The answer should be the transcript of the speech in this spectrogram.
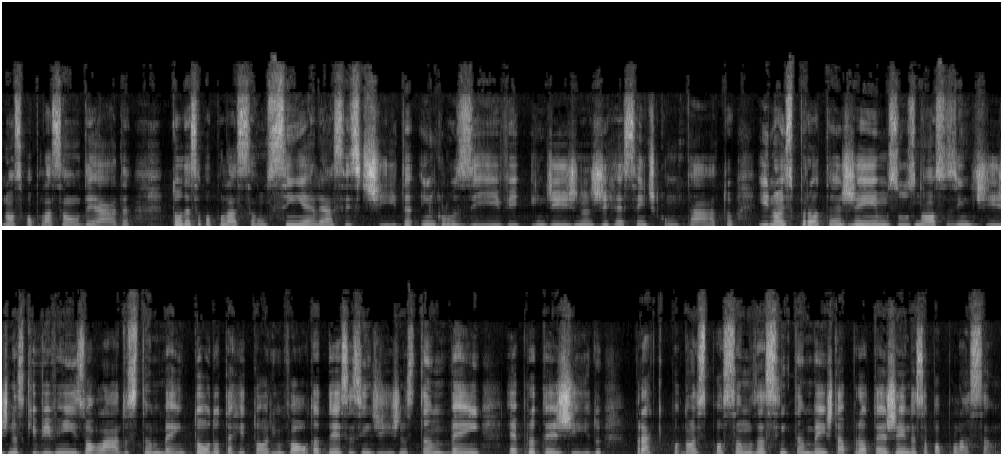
nossa população aldeada. Toda essa população, sim, ela é assistida, inclusive indígenas de recente contato, e nós protegemos os nossos indígenas que vivem isolados também. Todo o território em volta desses indígenas também é protegido para que nós possamos assim também estar protegendo essa população.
